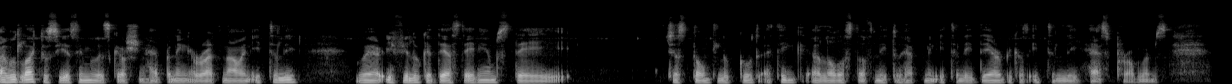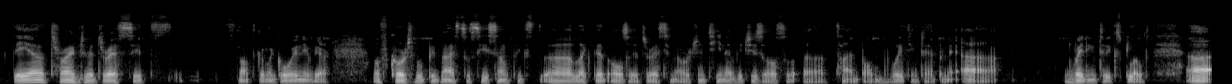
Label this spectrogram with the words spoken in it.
I would like to see a similar discussion happening right now in Italy, where if you look at their stadiums, they just don't look good. I think a lot of stuff need to happen in Italy there because Italy has problems. They are trying to address it. It's not going to go anywhere. Of course, it would be nice to see something uh, like that also addressed in Argentina, which is also a time bomb waiting to happen, uh, waiting to explode. Uh,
